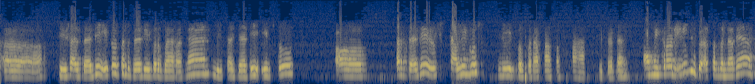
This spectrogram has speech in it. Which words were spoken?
uh, bisa jadi itu terjadi berbarengan, bisa jadi itu uh, terjadi sekaligus di beberapa tempat gitu. Dan omikron ini juga sebenarnya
